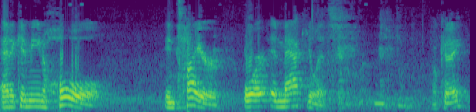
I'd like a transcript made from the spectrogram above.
and it can mean whole, entire, or immaculate. Okay?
